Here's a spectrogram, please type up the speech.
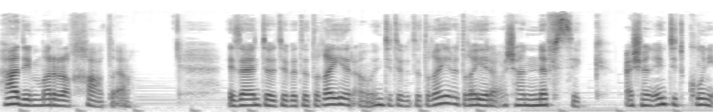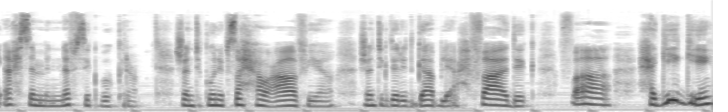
هذه مرة خاطئة. إذا أنت تبي تتغير أو أنت تبي تتغير تغير عشان نفسك عشان أنت تكوني أحسن من نفسك بكرة عشان تكوني بصحة وعافية عشان تقدري تقابلي أحفادك فحقيقي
